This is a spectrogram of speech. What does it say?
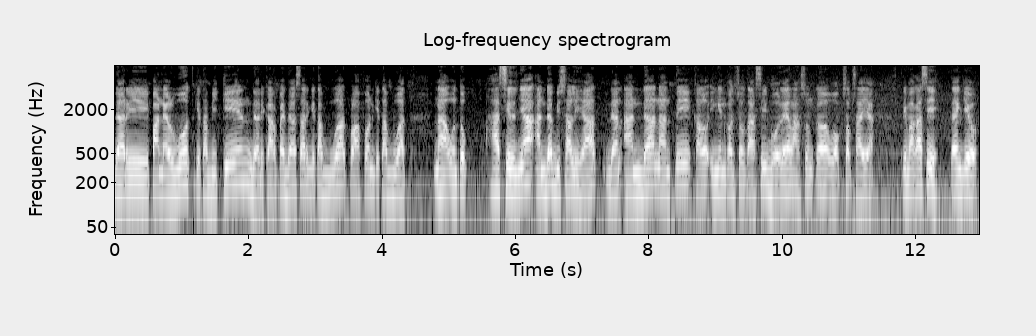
dari panel wood kita bikin dari karpet dasar kita buat plafon kita buat. Nah untuk hasilnya anda bisa lihat dan anda nanti kalau ingin konsultasi boleh langsung ke workshop saya. Terima kasih. Thank you.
